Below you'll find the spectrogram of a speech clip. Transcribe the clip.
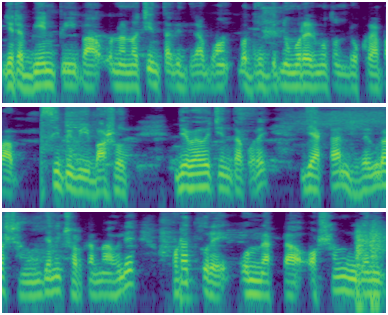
যেটা বিএনপি বা অন্যান্য চিন্তাবিদরা বদরুদ্দিন নোমরের মতন লোকরা বা সিপিবি বাসদ যেভাবে চিন্তা করে যে একটা রেগুলার সাংবিধানিক সরকার না হলে হঠাৎ করে অন্য একটা অসাংবিধানিক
